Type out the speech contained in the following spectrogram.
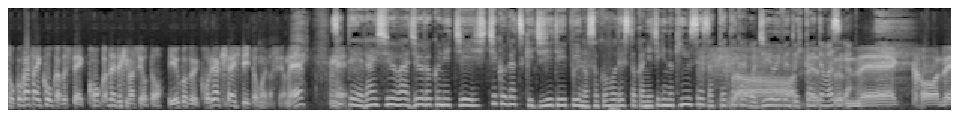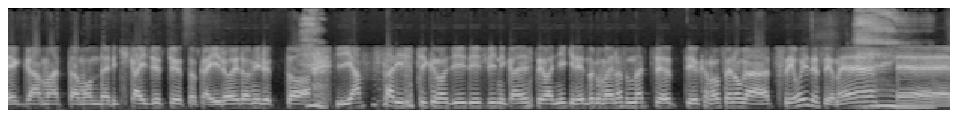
底堅い効果として効果出てきますよということで、これは期待していいと思いますよね。さて、来週は16日、7、9月期 GDP の速報ですとか、日銀の金融政策決定会合、重要イベント控えてますが。ね、これがまた問題で、機械受注とかいろいろ見ると、やっぱり市地区の GDP に関しては2期連続マイナスになっちゃうっていう可能性の方が強いですよね。はい、え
